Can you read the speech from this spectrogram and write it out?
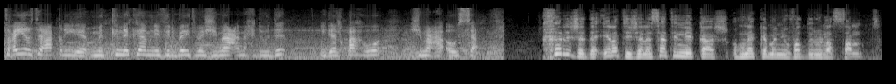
تغيرت العقلية. من كنا كاملين في البيت مع جماعة محدودة إلى القهوة جماعة أوسع. خارج دائرة جلسات النقاش هناك من يفضلون الصمت.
